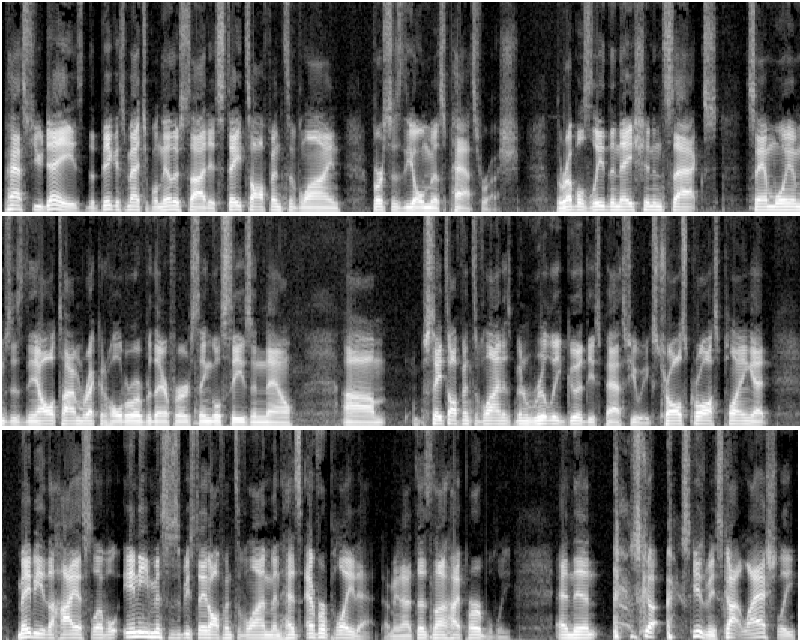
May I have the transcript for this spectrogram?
past few days. The biggest matchup on the other side is State's offensive line versus the Ole Miss pass rush. The Rebels lead the nation in sacks. Sam Williams is the all-time record holder over there for a single season now. Um, State's offensive line has been really good these past few weeks. Charles Cross playing at maybe the highest level any Mississippi State offensive lineman has ever played at. I mean, that, that's not hyperbole. And then Scott, excuse me, Scott Lashley,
